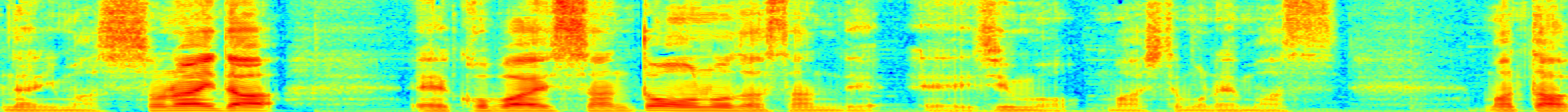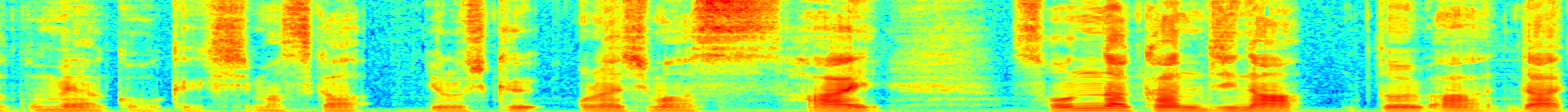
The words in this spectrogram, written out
なります。その間、えー、小林さんと小野田さんで、えー、ジムを回してもらいます。またご迷惑をおかけしますがよろしくお願いします。はい。そんな感じなあだ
